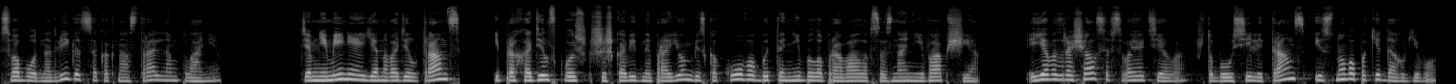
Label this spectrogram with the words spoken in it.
свободно двигаться, как на астральном плане. Тем не менее, я наводил транс и проходил сквозь шишковидный проем без какого бы то ни было провала в сознании вообще. И я возвращался в свое тело, чтобы усилить транс, и снова покидал его,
